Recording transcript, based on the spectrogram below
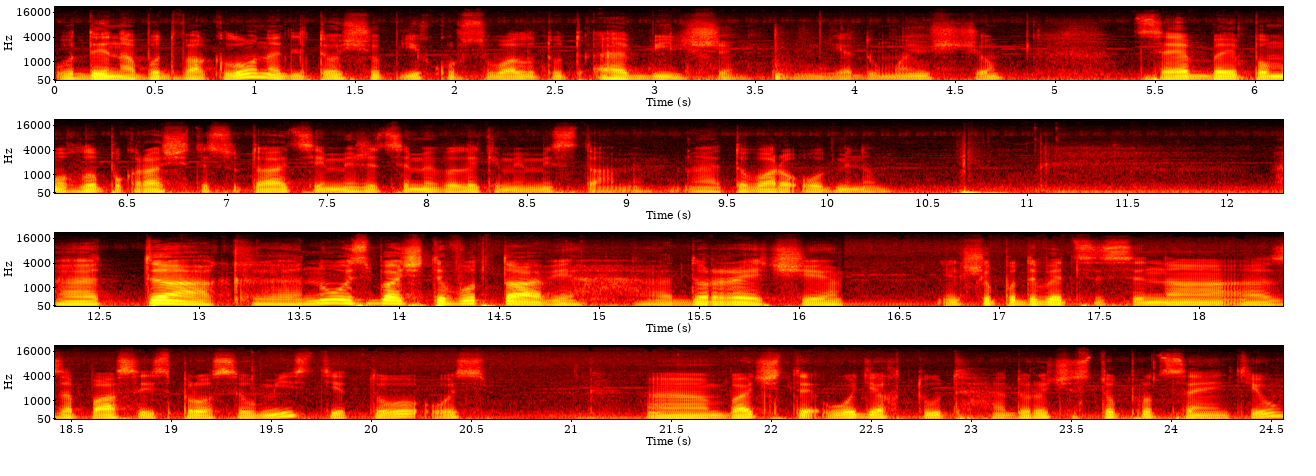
один або два клони для того, щоб їх курсувало тут більше. Я думаю, що це би помогло покращити ситуацію між цими великими містами товарообміном. Так, ну ось бачите, в Оттаві, е, до речі, якщо подивитися на е, запаси і спроси в місті, то ось е, бачите, одяг тут, до речі, 100%.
